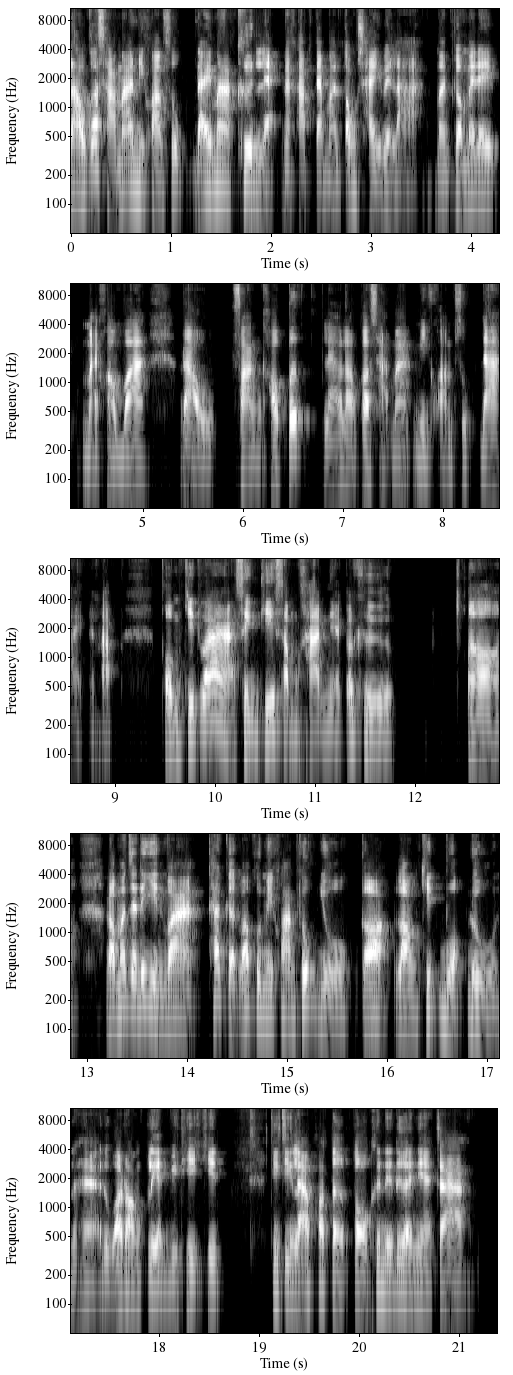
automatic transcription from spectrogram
เราก็สามารถมีความสุขได้มากขึ้นแหละนะครับ แต่มันต้องใช้เวลามันก็ไม่ได้หมายความว่าเราฟังเขาปุ๊บแล้วเราก็สามารถมีความสุขได้นะครับ ผมคิดว่าสิ่งที่สำคัญเนี่ยก็คือเออเรามักจะได้ยินว่าถ้าเกิดว่าคุณมีความทุกข์อยู่ ก็ลองคิดบวกดูนะฮะหรือว่าลองเปลี่ยนวิธีคิด จริง ๆ แล้วพอเติบโตขึ้นเรื่อยๆเนี่ยจะ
